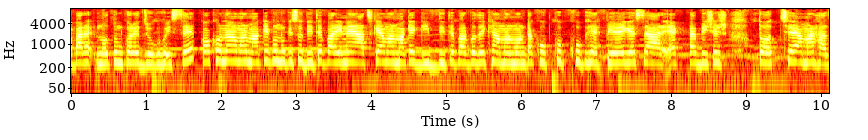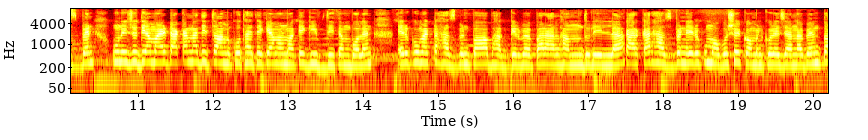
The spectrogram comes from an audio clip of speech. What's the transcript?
এবার নতুন করে যোগ হয়েছে কখনো আমার মাকে কোনো কিছু দিতে পারি না আজকে আমার মাকে গিফট দিতে পারব দেখে আমার মনটা খুব খুব খুব হ্যাপি হয়ে গেছে। আর একটা বিশেষ তো হচ্ছে আমার হাজব্যান্ড উনি যদি আমার টাকা না দিত, আমি কোথায় থেকে আমার মাকে গিফট দিতাম বলেন? এরকম একটা হাজব্যান্ড পাওয়া ভাগ্যের ব্যাপার, আলহামদুলিল্লাহ। কার কার হাজব্যান্ড এরকম অবশ্যই কমেন্ট করে জানাবেন। তো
